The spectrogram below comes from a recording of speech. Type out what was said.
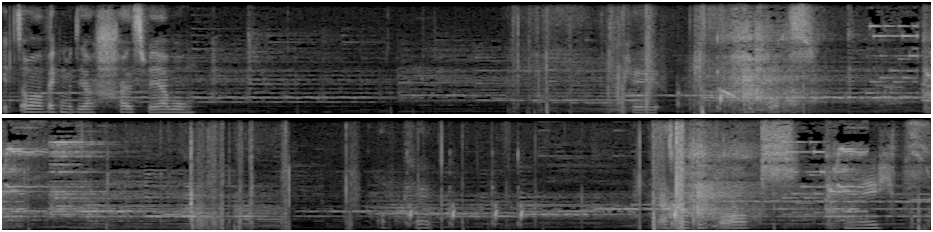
jetzt aber weg mit der scheiß Werbung. Okay. Erstmal Big Box. Nichts.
